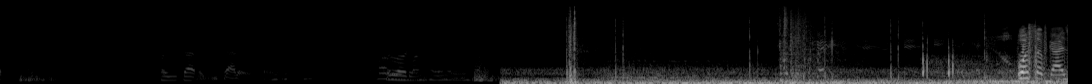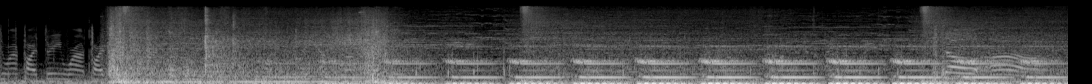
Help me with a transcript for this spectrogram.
Up. Oh, you got it. You got it. Right. right. Reloading. Reloading. What's up, guys? We're on part three. We're on part three. So, um,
